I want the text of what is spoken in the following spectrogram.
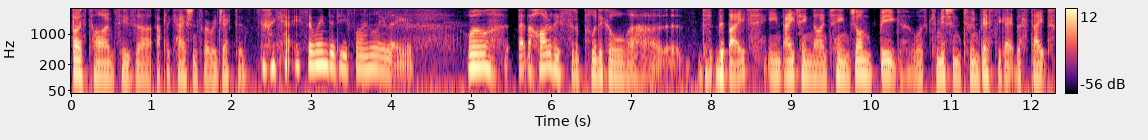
both times his uh, applications were rejected. Okay, so when did he finally leave? Well, at the height of this sort of political uh, d- debate in 1819, John Bigge was commissioned to investigate the state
